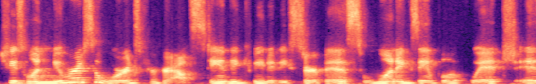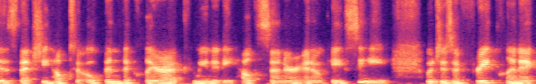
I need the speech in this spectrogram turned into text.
She's won numerous awards for her outstanding community service, one example of which is that she helped to open the Clara Community Health Center in OKC, which is a free clinic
